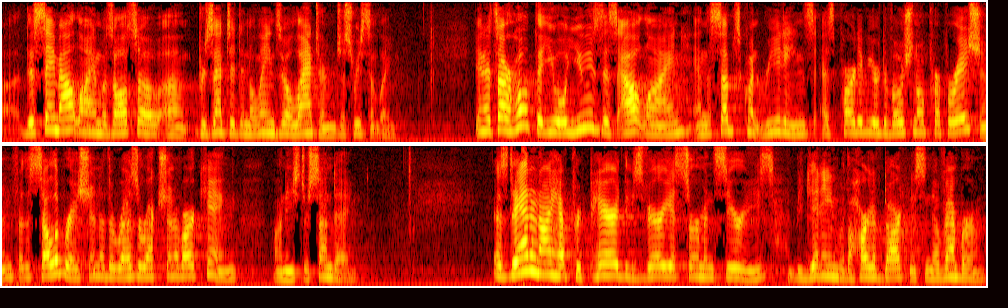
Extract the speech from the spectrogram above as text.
Uh, this same outline was also um, presented in the Lanesville Lantern just recently. And it's our hope that you will use this outline and the subsequent readings as part of your devotional preparation for the celebration of the resurrection of our King on Easter Sunday. As Dan and I have prepared these various sermon series, beginning with the Heart of Darkness in November,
